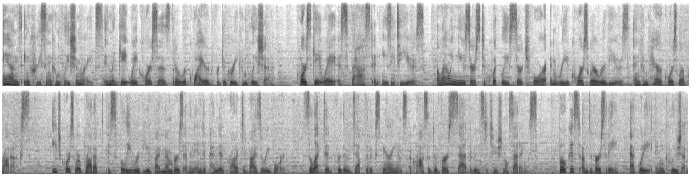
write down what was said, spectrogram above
and increasing completion rates in the Gateway courses that are required for degree completion. Course Gateway is fast and easy to use, allowing users to quickly search for and read courseware reviews and compare courseware products. Each courseware product is fully reviewed by members of an independent product advisory board selected for their depth of experience across a diverse set of institutional settings. Focused on diversity, equity, and inclusion,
